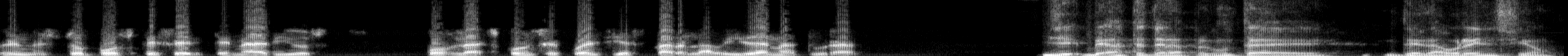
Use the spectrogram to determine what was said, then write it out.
en estos bosques centenarios con las consecuencias para la vida natural. Antes de la pregunta de, de Laurencio,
